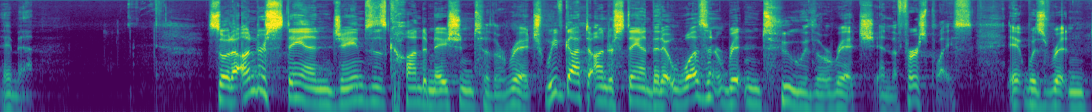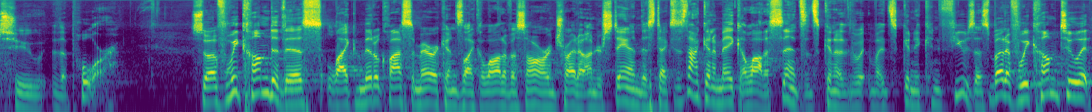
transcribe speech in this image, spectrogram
Amen. So, to understand James's condemnation to the rich, we've got to understand that it wasn't written to the rich in the first place, it was written to the poor. So, if we come to this like middle class Americans, like a lot of us are, and try to understand this text, it's not going to make a lot of sense. It's going to, it's going to confuse us. But if we come to it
